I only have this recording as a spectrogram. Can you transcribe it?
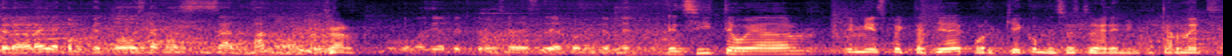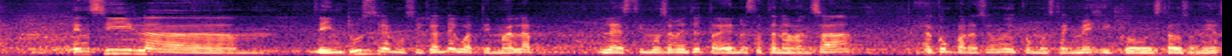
pero ahora ya como que todo está más a la mano. Claro ¿Cómo ha sido tu? En sí te voy a dar mi expectativa de por qué comencé a estudiar en internet. En sí la, la industria musical de Guatemala lastimosamente todavía no está tan avanzada a comparación de cómo está en México o Estados Unidos.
